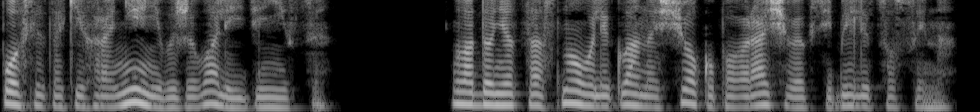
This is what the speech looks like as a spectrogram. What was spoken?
После таких ранений выживали единицы. Ладонь отца снова легла на щеку, поворачивая к себе лицо сына.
